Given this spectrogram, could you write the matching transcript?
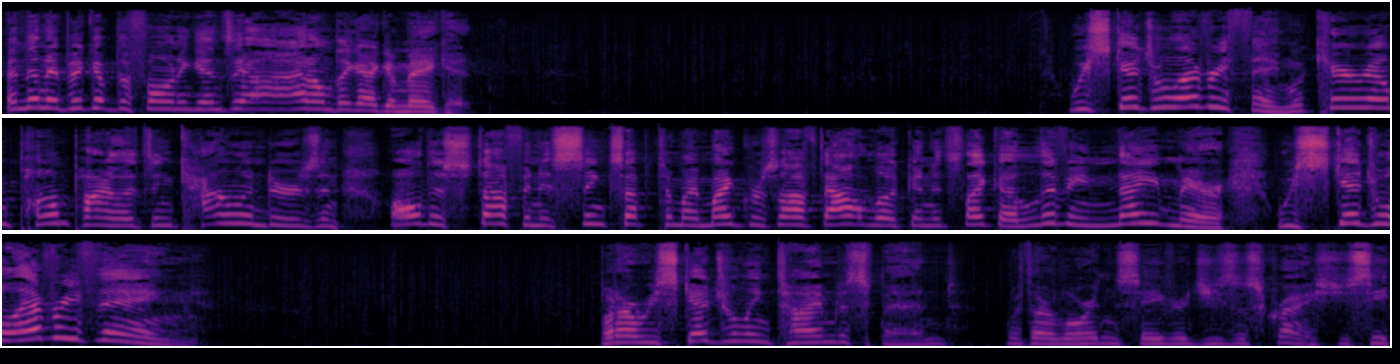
And then I pick up the phone again and say, oh, I don't think I can make it. We schedule everything. We carry around Palm Pilots and calendars and all this stuff, and it syncs up to my Microsoft Outlook, and it's like a living nightmare. We schedule everything. But are we scheduling time to spend with our Lord and Savior Jesus Christ? You see,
